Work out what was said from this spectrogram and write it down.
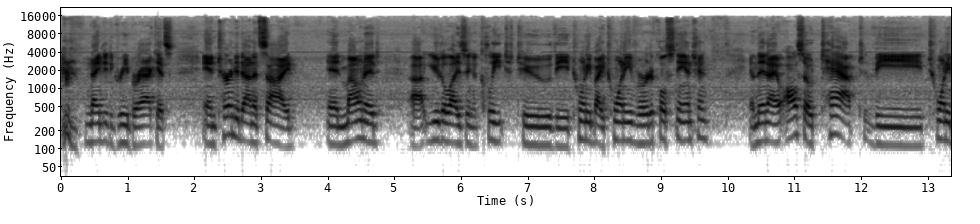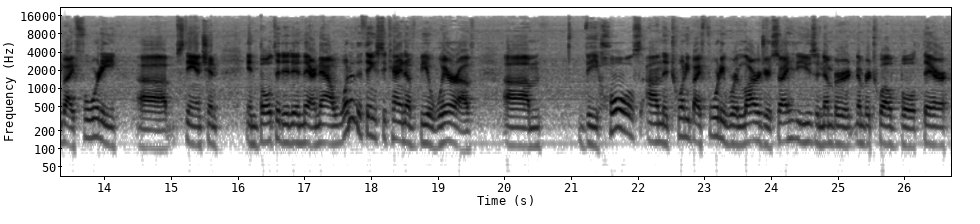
90 degree brackets, and turned it on its side and mounted uh, utilizing a cleat to the 20 by 20 vertical stanchion and then I also tapped the 20 by 40 uh, stanchion and bolted it in there. Now one of the things to kind of be aware of um, the holes on the 20 by 40 were larger so I had to use a number number 12 bolt there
